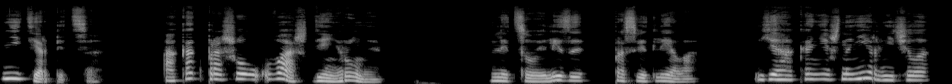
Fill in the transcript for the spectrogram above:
не терпится». «А как прошел ваш день руны?» Лицо Элизы просветлело. «Я, конечно, нервничала.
